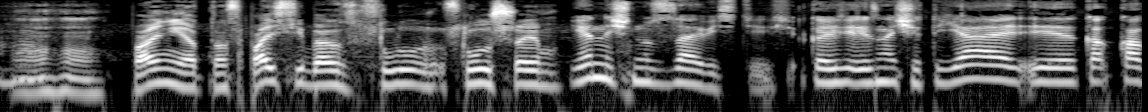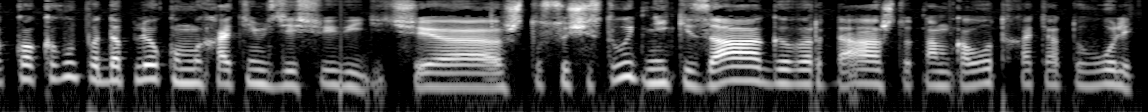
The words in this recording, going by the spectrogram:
Мгм. Понятно, спасибо, слу- слушаем. Я начну с зависти. К- Значит, я, э, как, как- какую подоплеку мы хотим здесь увидеть? Э, Что существует некий заговор, да, что там кого-то хотят уволить.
